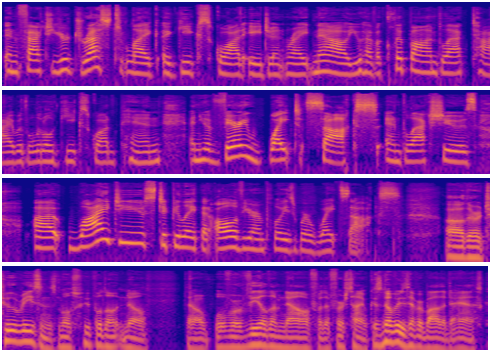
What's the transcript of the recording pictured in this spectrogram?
In fact, you're dressed like a Geek Squad agent right now. You have a clip on black tie with a little Geek Squad pin, and you have very white socks and black shoes. Uh, why do you stipulate that all of your employees wear white socks? Uh, there are two reasons most people don't know that I'll, we'll reveal them now for the first time because nobody's ever bothered to ask.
